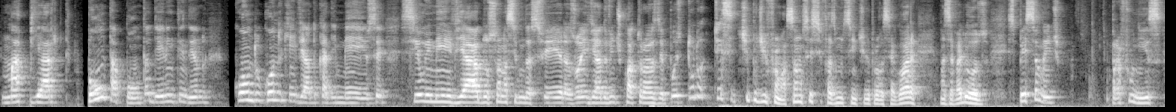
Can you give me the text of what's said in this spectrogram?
mapear ponta a ponta dele, entendendo quando, quando que é enviado cada e-mail, se, se o e-mail é enviado só nas segundas-feiras ou é enviado 24 horas depois, tudo esse tipo de informação, não sei se faz muito sentido para você agora, mas é valioso, especialmente para funis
